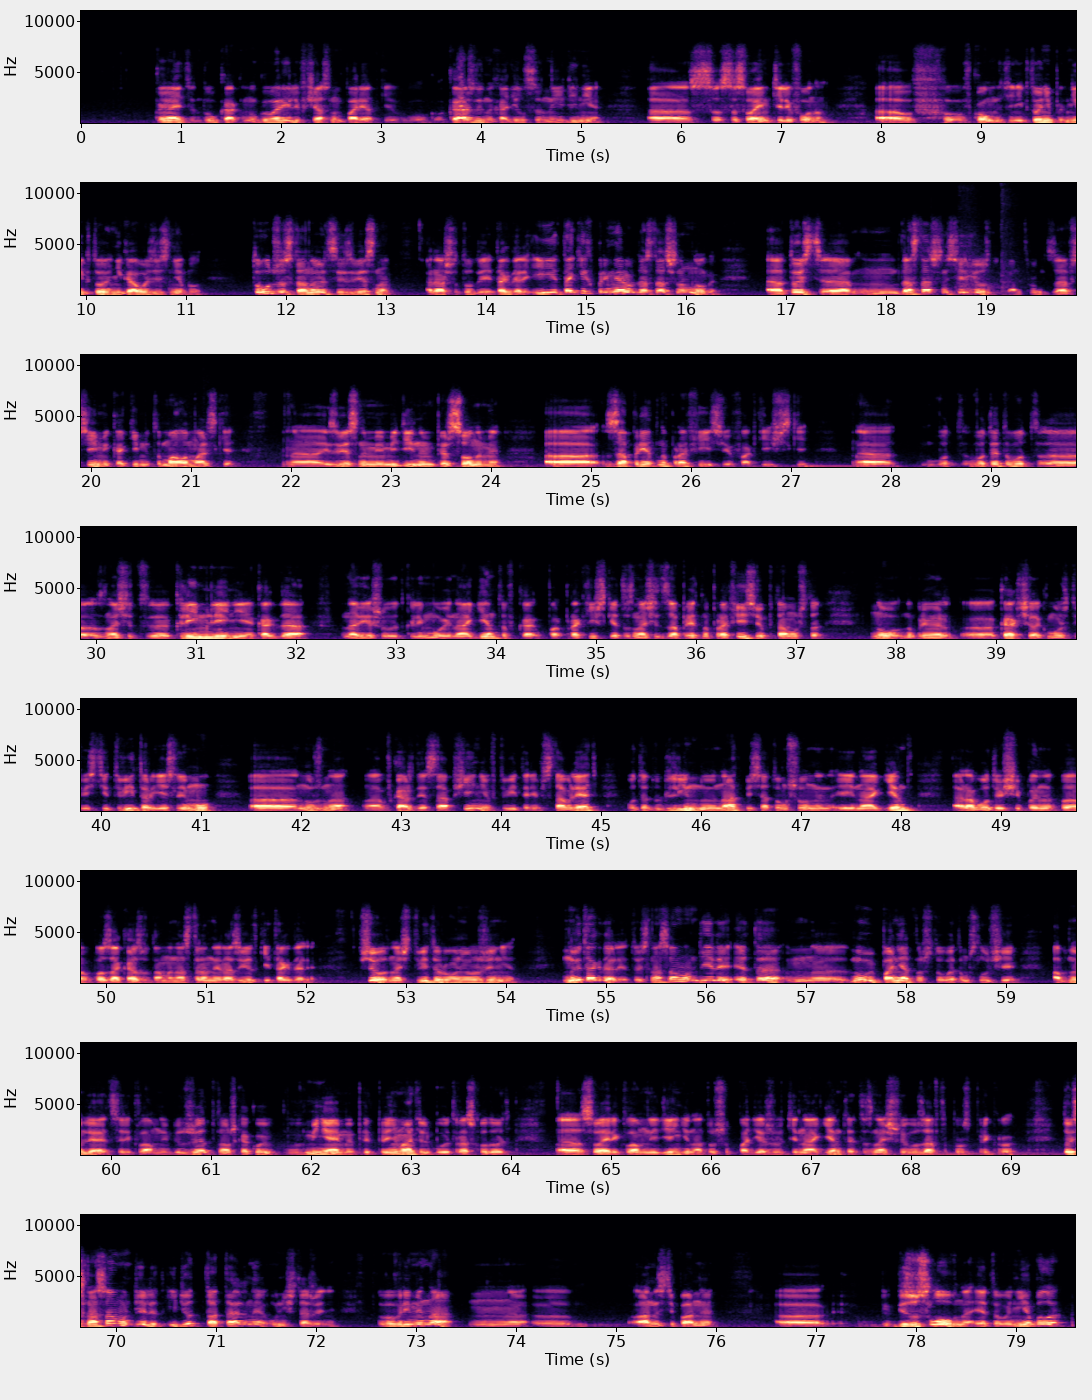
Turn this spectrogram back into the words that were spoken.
Понимаете, ну как, ну говорили в частном порядке. Каждый находился наедине со, со своим телефоном в, в комнате. Никто, не, никто, никого здесь не было тут же становится известно Russia Today и так далее. И таких примеров достаточно много. А, то есть, э, достаточно серьезный контроль за всеми какими-то маломальски э, известными медийными персонами. А, запрет на профессию фактически. А, вот, вот это вот, э, значит, клеймление, когда навешивают клеймо и на агентов, практически это значит запрет на профессию, потому что, ну, например, как человек может вести твиттер, если ему Э, нужно э, в каждое сообщение в Твиттере вставлять вот эту длинную надпись о том, что он иноагент, работающий по, по, по заказу там, иностранной разведки и так далее. Все, значит, Твиттера у него уже нет. Ну и так далее. То есть, на самом деле, это, э, ну, понятно, что в этом случае обнуляется рекламный бюджет, потому что какой вменяемый предприниматель будет расходовать Э, свои рекламные деньги на то, чтобы поддерживать иноагента, это значит, что его завтра просто прикроют. То есть, на самом деле, идет тотальное уничтожение. Во времена э, Анны Степановны, э, безусловно, этого не было.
